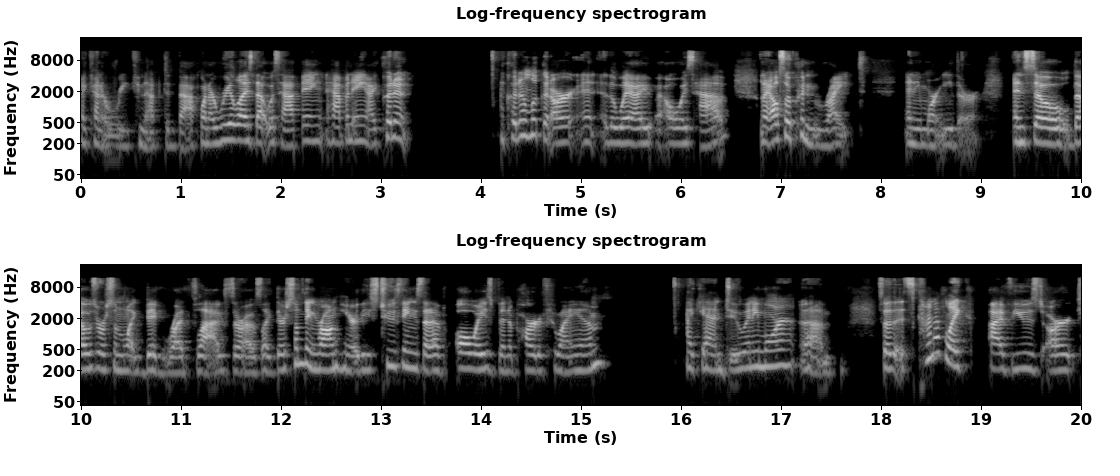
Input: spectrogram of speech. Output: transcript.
I kind of reconnected back when I realized that was happening, happening. I couldn't, I couldn't look at art the way I always have. And I also couldn't write anymore either. And so those were some like big red flags there. I was like, there's something wrong here. These two things that have always been a part of who I am, I can't do anymore. Um, so it's kind of like I've used art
